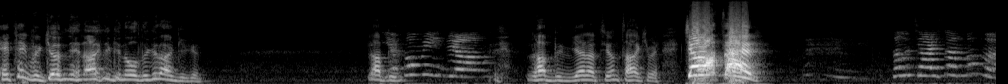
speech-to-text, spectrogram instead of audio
Etek ve gömleğin aynı gün olduğu gün hangi gün? Rabbim, Yapamayacağım. Rabbim yaratıyorsun takip et. Cevap ver! Salı çarşamba mı?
